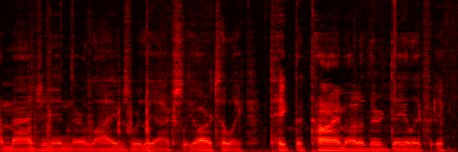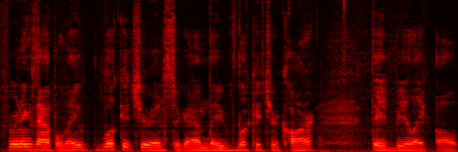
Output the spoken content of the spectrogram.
imagine in their lives where they actually are to like take the time out of their day. Like if for an example, they look at your Instagram, they look at your car, they'd be like, oh.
